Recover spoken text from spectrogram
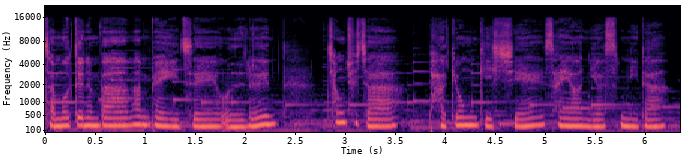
잠 못 드는 밤 한 페이지 오늘은 청취자 박용기 씨의 사연이었습니다.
